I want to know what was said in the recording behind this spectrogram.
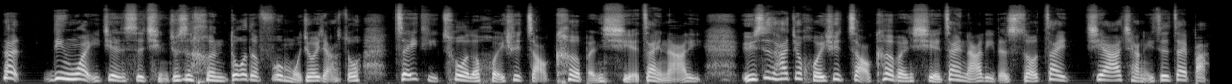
那另外一件事情就是，很多的父母就会讲说，这一题错了，回去找课本写在哪里。于是他就回去找课本写在哪里的时候，再加强一次，再把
